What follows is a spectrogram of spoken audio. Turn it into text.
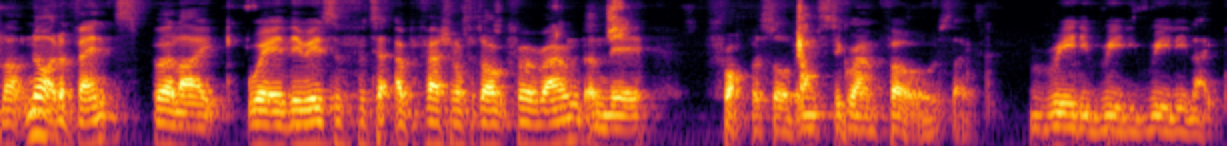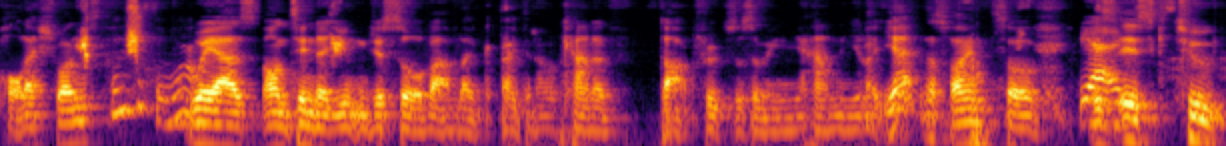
not, not at events, but like where there is a, photo- a professional photographer around and they're proper sort of Instagram photos, like really, really, really like polished ones. Interesting, yeah. Whereas on Tinder, you can just sort of have like I don't know, kind of dark fruits or something in your hand, and you're like, yeah, that's fine. So Yeah. it's, it's two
